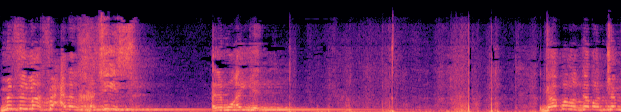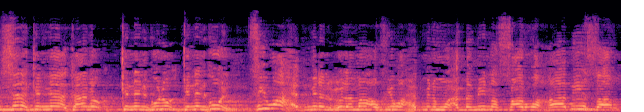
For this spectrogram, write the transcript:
مثل ما فعل الخسيس المؤيد. قبل قبل كم سنة كنا كانوا كنا نقول كنا نقول في واحد من العلماء أو في واحد من المعممين صار وهابي صار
